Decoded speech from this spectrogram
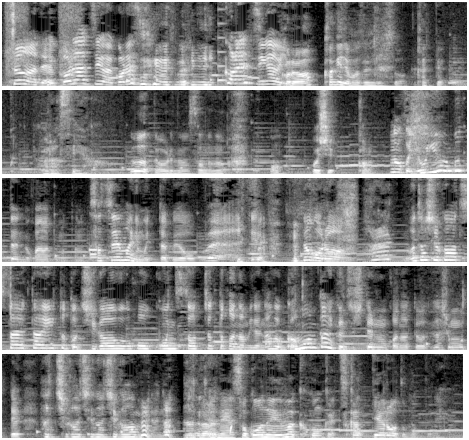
ちょっと待ってこれは違うこれは違う。これは違うよ。これは？かけてませんでした？こうやって。やらせやどうだった俺のそのの？うん美味しい辛なんか余裕ぶってんのかなと思ったの。撮影前にも言ったけど、ウェーって。だから、あれ？私が伝えたい意図と違う方向に伝わっちゃったかなみたいな。なんか我慢対決してるのかなって私思って、いや違う違う違うみたいな。だからねそこをねうまく今回使ってやろうと思ってね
